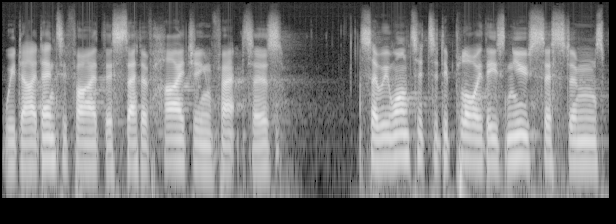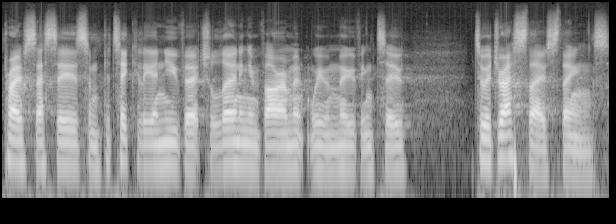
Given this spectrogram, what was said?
We'd identified this set of hygiene factors. So we wanted to deploy these new systems, processes, and particularly a new virtual learning environment we were moving to, to address those things.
